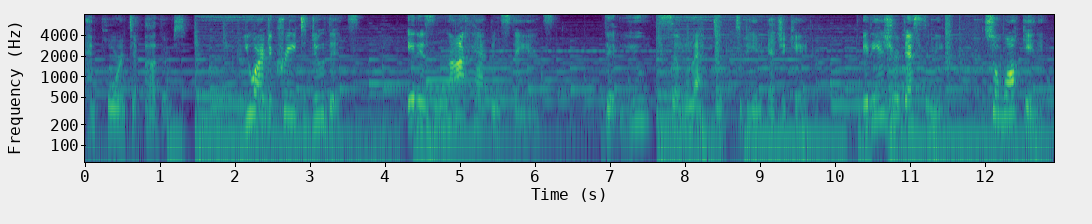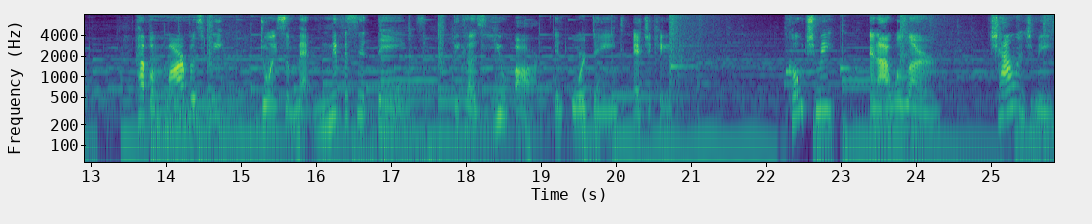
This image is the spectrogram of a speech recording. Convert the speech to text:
and pour into others. You are decreed to do this. It is not happenstance that you selected to be an educator. It is your destiny. So walk in it. Have a marvelous week doing some magnificent things because you are an ordained educator. Coach me and I will learn. Challenge me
